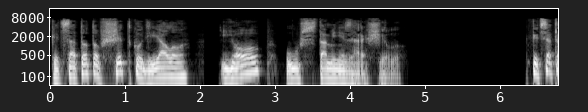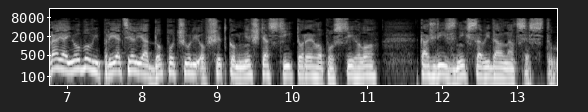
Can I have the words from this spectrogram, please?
Keď sa toto všetko dialo, Job ústami nezhrešil. Keď sa traja Jobovi priatelia dopočuli o všetkom nešťastí, ktoré ho postihlo, každý z nich sa vydal na cestu.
